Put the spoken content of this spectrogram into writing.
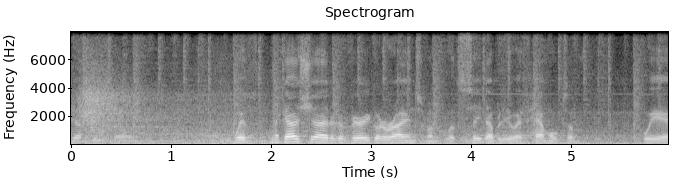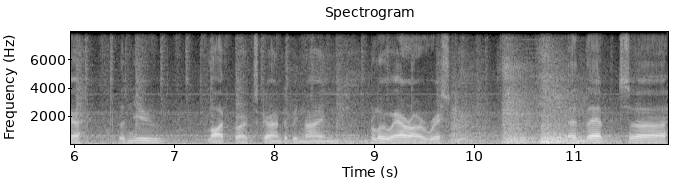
just inside. We've negotiated a very good arrangement with CWF Hamilton, where the new lifeboat's going to be named Blue Arrow Rescue, and that uh,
